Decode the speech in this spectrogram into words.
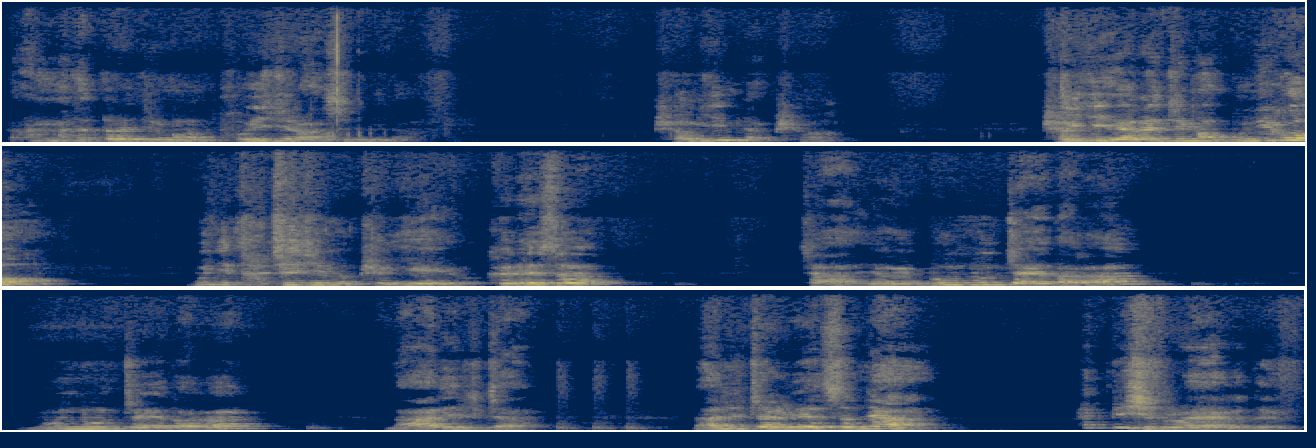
딱 맞아 떨어지면 보이질 않습니다. 벽입니다. 벽. 벽이 열어지면 문이고 문이 닫혀지면 벽이에요. 그래서 자 여기 문문자에다가 문문자에다가 날일자 날일자를 왜 썼냐? 햇빛이 들어와야 하거든.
